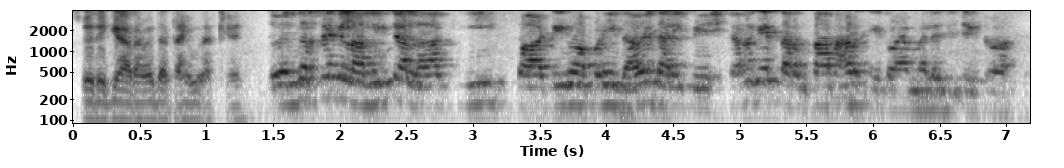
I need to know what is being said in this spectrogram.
ਸਵੇਰੇ 11 ਵਜੇ ਦਾ ਟਾਈਮ ਰੱਖਿਆ ਹੈ ਦਵਿੰਦਰ ਸਿੰਘ ਲਾਲੀ ਢਾਲਾ ਕੀ ਪਾਰਟੀ ਨੂੰ ਆਪਣੀ ਦਾਅਵੇਦਾਰੀ ਪੇਸ਼ ਕਰਨਗੇ ਤਰਨਤਾਰਨ ਹਲਕੇ ਤੋਂ ਐਮਐਲਏ ਦੀ ਟਿਕਟ ਵਾਸਤੇ?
